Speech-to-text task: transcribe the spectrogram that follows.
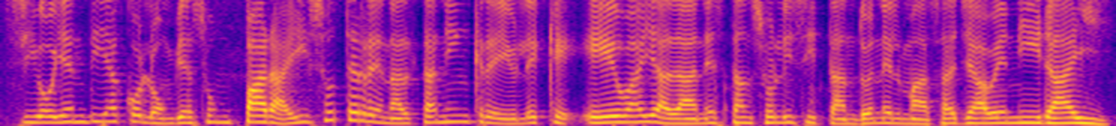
si hoy en día Colombia es un paraíso terrenal tan increíble que Eva y Adán están solicitando en el más allá venir ahí.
